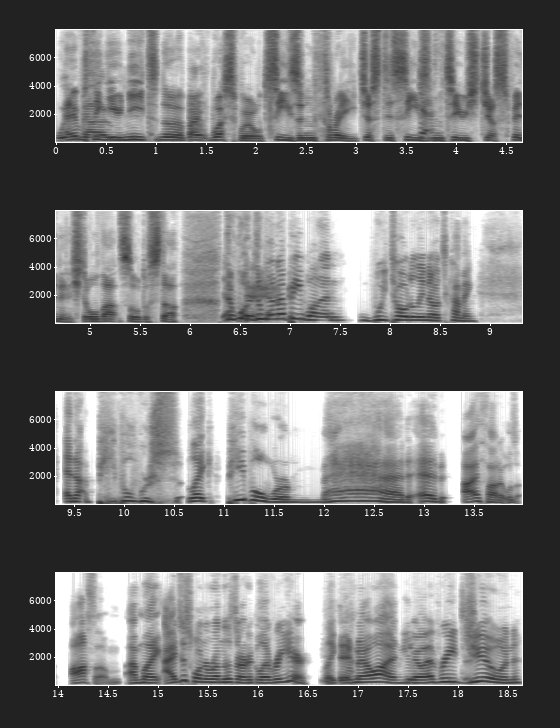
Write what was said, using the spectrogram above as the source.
We Everything know- you need to know about Westworld season three, just as season Yes. two's just finished, all that sort of stuff. Yeah, The- there's the- gonna be one. We totally know it's coming. And uh, people were s like, people were mad, and I thought it was awesome. I'm like, I just want to run this article every year, like Yeah. from now on. You know, every June,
